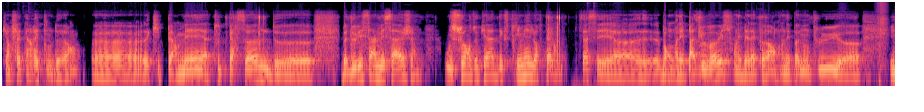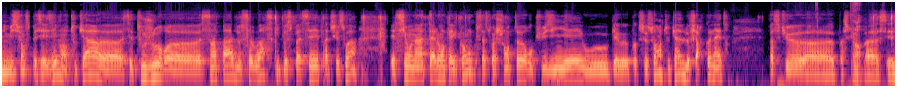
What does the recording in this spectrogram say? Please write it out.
qui est en fait un répondeur euh, qui permet à toute personne de, bah, de laisser un message ou soit en tout cas d'exprimer leur talent. Ça, c'est euh, bon. On n'est pas The Voice, on est bien d'accord. On n'est pas non plus euh, une émission spécialisée, mais en tout cas, euh, c'est toujours sympa de savoir ce qui peut se passer près de chez soi. Et si on a un talent quelconque, que ce soit chanteur ou cuisinier ou quoi que ce soit, en tout cas, de le faire connaître, parce que parce que bah, c'est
